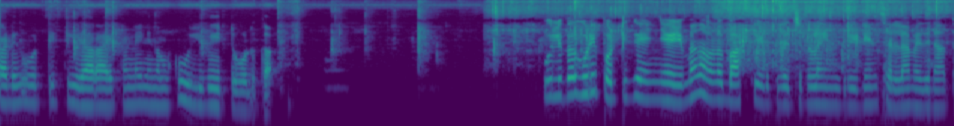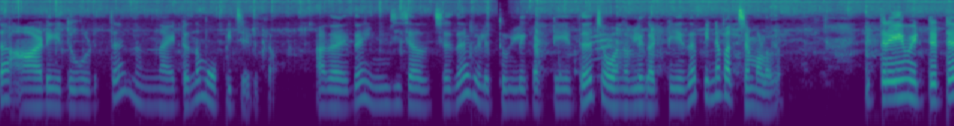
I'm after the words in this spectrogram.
കടുക് പൊട്ടി തീരാറായിട്ടുണ്ട് ഇനി നമുക്ക് ഉലുവ ഇട്ട് കൊടുക്കാം. ഉലുവ കൂടി പൊട്ടി കഴിഞ്ഞ് കഴിയുമ്പോൾ നമ്മൾ ബാക്കി എടുത്ത് വെച്ചിട്ടുള്ള ഇൻഗ്രീഡിയൻസ് എല്ലാം ഇതിനകത്ത് ആഡ് ചെയ്ത് കൊടുത്ത് നന്നായിട്ടൊന്ന് മൂപ്പിച്ചെടുക്കാം. അതായത് ഇഞ്ചി ചതച്ചത് വെളുത്തുള്ളി കട്ട് ചെയ്ത് ചുവന്നുള്ളി കട്ട് ചെയ്ത് പിന്നെ പച്ചമുളക്. ഇത്രയും ഇട്ടിട്ട്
